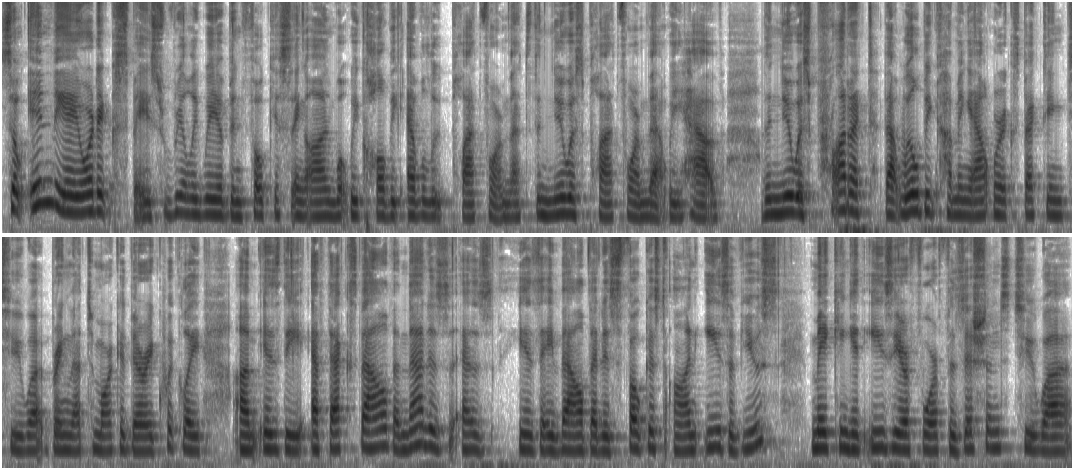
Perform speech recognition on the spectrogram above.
so, in the aortic space, really, we have been focusing on what we call the Evolut platform. That's the newest platform that we have. The newest product that will be coming out, we're expecting to uh, bring that to market very quickly, um, is the FX valve, and that is as is a valve that is focused on ease of use, making it easier for physicians to uh,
